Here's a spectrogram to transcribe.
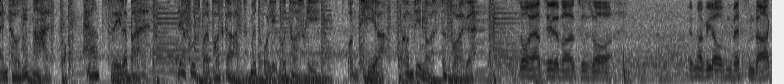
1000 Mal. Herz, Seele, Ball. Der Fußballpodcast mit Uli Potowski. Und hier kommt die neueste Folge. So, Herz, Seele, Ball, Zuschauer. Bin mal wieder auf dem Betzenberg.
